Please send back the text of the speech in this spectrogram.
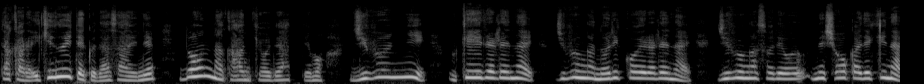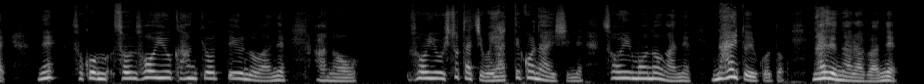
だから生き抜いてくださいね。どんな環境であっても自分に受け入れられない。自分が乗り越えられない。自分がそれをね、消化できない。ね。そこ、そそういう環境っていうのはね、あの、そういう人たちはやってこないしね、そういうものがね、ないということ。なぜならばね、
